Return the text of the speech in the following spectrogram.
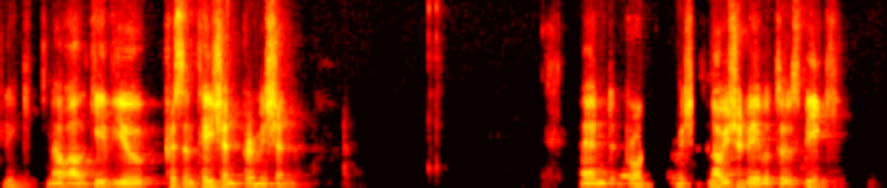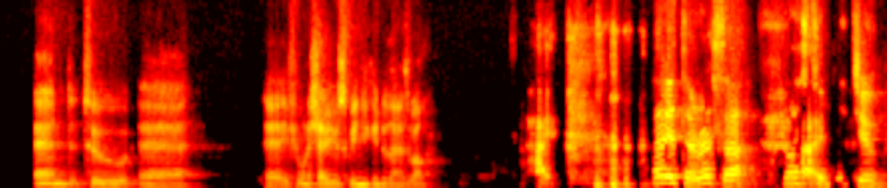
click. Now I'll give you presentation permission and broad permission. Now you should be able to speak and to, uh, uh, if you want to share your screen, you can do that as well. Hi. Hi, Teresa. Nice Hi. to meet you.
